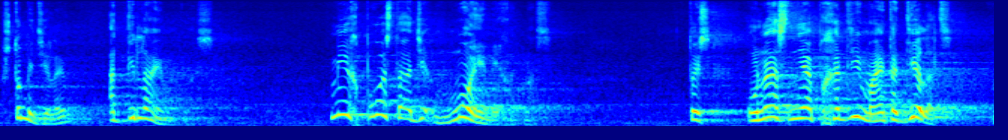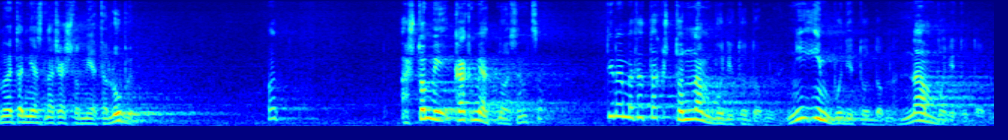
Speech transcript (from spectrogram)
Что мы делаем? Отделяем от нас. Мы их просто оде- моем их от нас. То есть у нас необходимо это делать, но это не означает, что мы это любим. Вот. А что мы, как мы относимся? Делаем это так, что нам будет удобно. Не им будет удобно, нам будет удобно.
